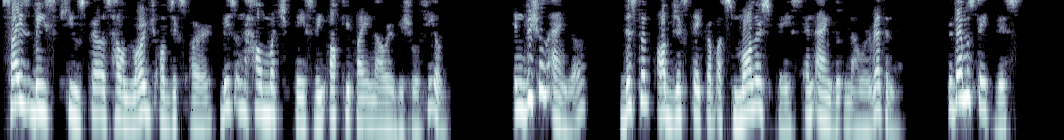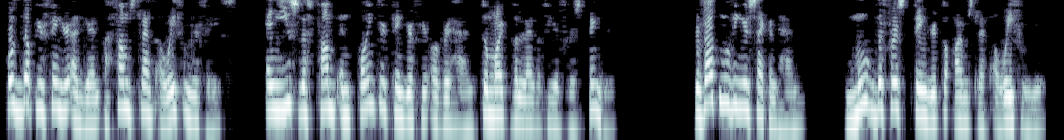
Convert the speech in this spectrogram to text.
size-based cues tell us how large objects are based on how much space they occupy in our visual field. In visual angle, distant objects take up a smaller space and angle in our retina. To demonstrate this, hold up your finger again a thumb's length away from your face, and use the thumb and pointer finger of your other hand to mark the length of your first finger. Without moving your second hand, move the first finger to arm's length away from you.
